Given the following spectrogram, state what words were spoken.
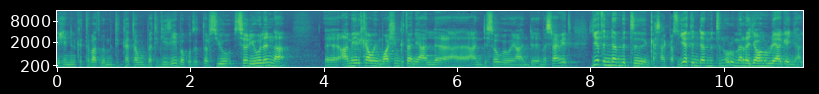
ይህንን ክትባት በምትከተቡበት ጊዜ በቁጥጥር ስር ይውልና አሜሪካ ወይም ዋሽንግተን ያለ አንድ ሰው ወይ አንድ መስሪያ ቤት የት እንደምትንቀሳቀሱ የት እንደምትኖሩ መረጃውን ሁሉ ያገኛል።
